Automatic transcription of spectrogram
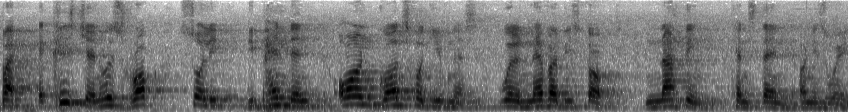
But a Christian who is rock solid, dependent on God's forgiveness, will never be stopped. Nothing can stand on his way.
